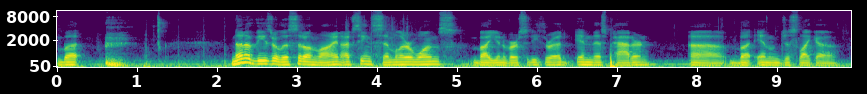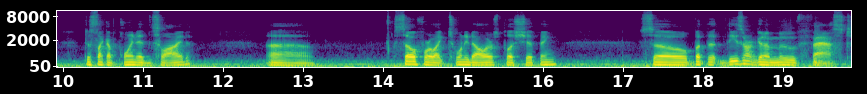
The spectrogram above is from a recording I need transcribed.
But none of these are listed online. I've seen similar ones by Universal Thread in this pattern, uh, but in just like a just like a pointed slide. Uh, sell for like $20 plus shipping. So, but the, these aren't going to move fast.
